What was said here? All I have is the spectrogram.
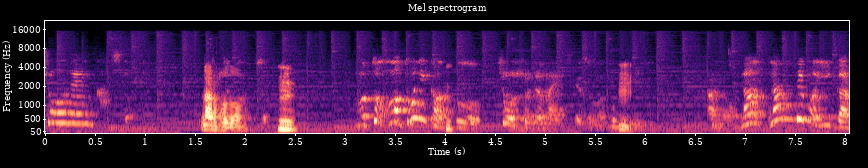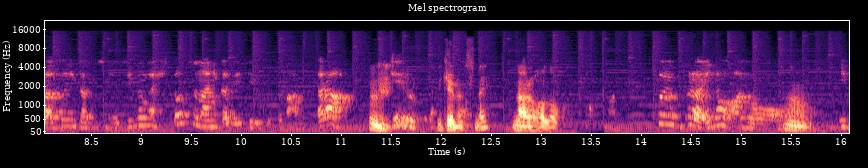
少年活動。なるほど。うんまあ、とまあ、とにかく長所じゃないですけど、その特に、うんあのな何でもいいから、とにかくその自分が一つ何かできることがあったら、うんいけるいいけるんですね。なるほど。そういうぐらいの、あのうん。いっ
